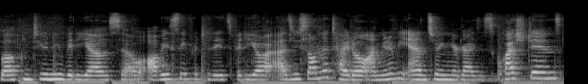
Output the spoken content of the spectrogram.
Welcome to a new video. So obviously for today's video, as you saw in the title, I'm going to be answering your guys' questions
